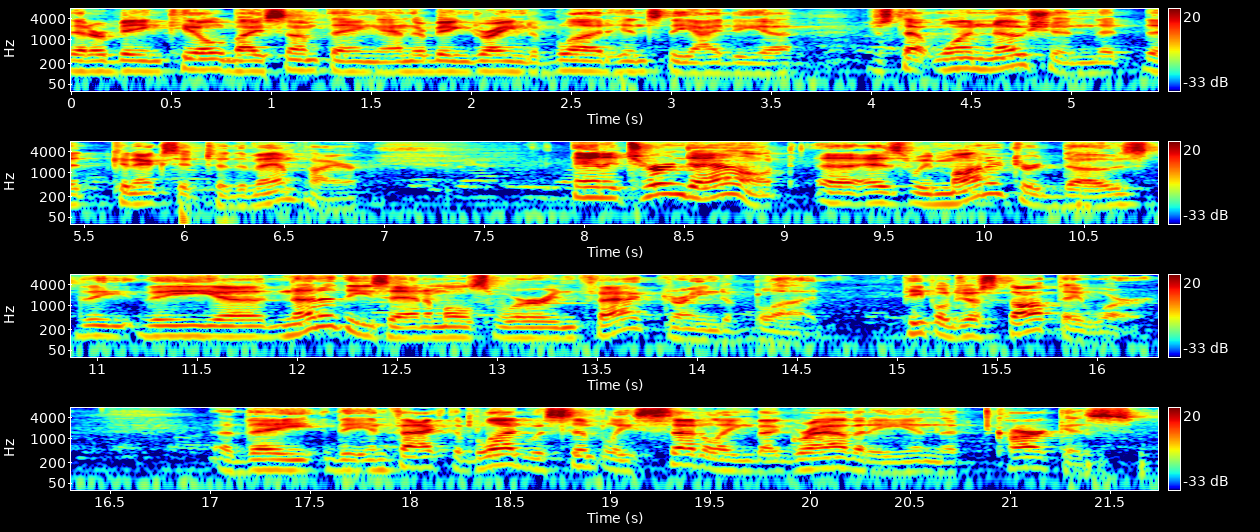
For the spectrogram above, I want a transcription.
that are being killed by something and they're being drained of blood. Hence the idea, just that one notion that that connects it to the vampire. And it turned out, uh, as we monitored those, the the uh, none of these animals were in fact drained of blood. People just thought they were. Uh, they, the, in fact, the blood was simply settling by gravity in the carcass.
